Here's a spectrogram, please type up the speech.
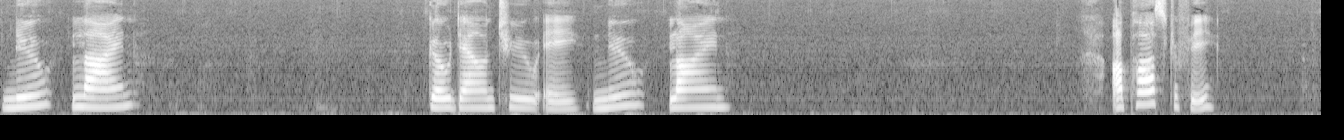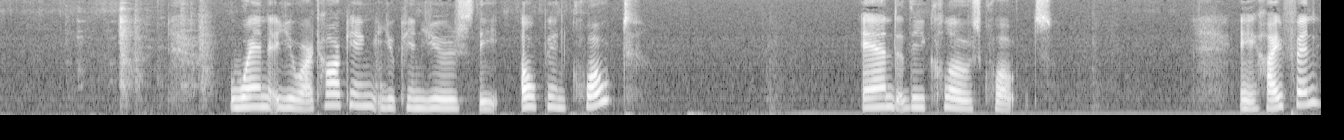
new line, go down to a new line, apostrophe, When you are talking, you can use the open quote and the close quotes. A hyphen,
